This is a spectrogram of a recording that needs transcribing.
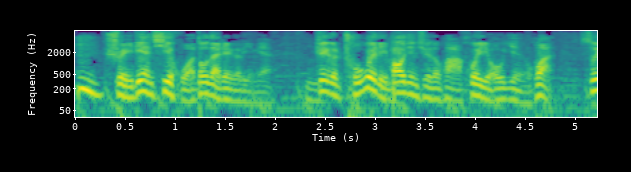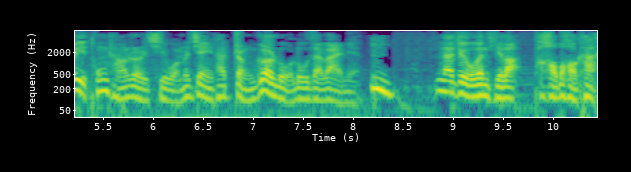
嗯水电气火都在这个里面，这个橱柜里包进去的话会有隐患，所以通常热水器我们建议它整个裸露在外面。嗯那就有问题了，它好不好看？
